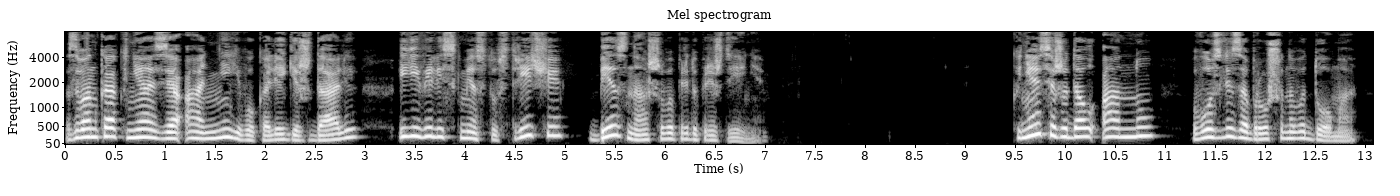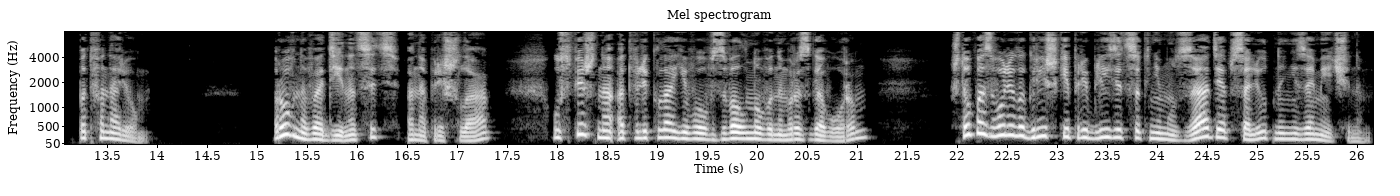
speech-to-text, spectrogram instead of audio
Звонка князя Анне его коллеги ждали и явились к месту встречи без нашего предупреждения. Князь ожидал Анну возле заброшенного дома, под фонарем. Ровно в одиннадцать она пришла, успешно отвлекла его взволнованным разговором, что позволило Гришке приблизиться к нему сзади абсолютно незамеченным.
